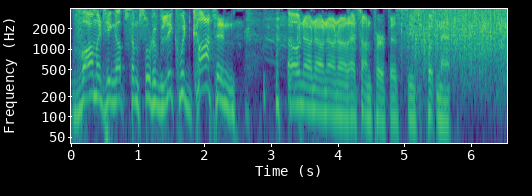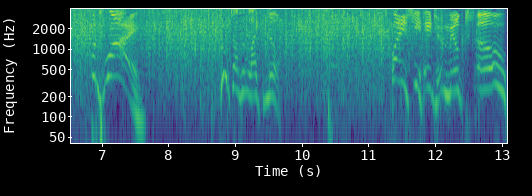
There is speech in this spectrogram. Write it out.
vomiting up some sort of liquid cotton. oh, no, no, no, no. That's on purpose. He's putting that. But why? Who doesn't like milk? Why does she hate her milk so?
